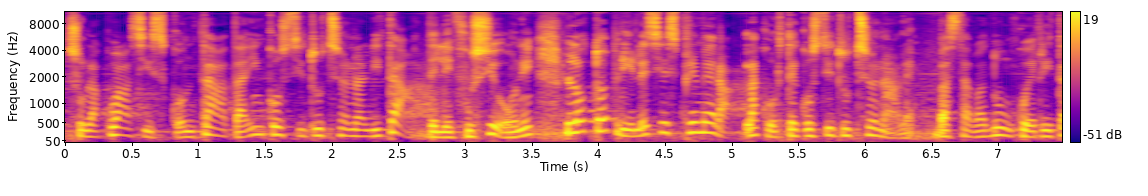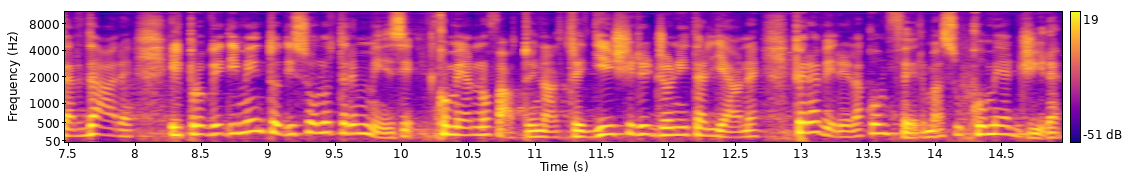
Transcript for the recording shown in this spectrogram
sulla quasi scontata incostituzionalità delle fusioni, l'8 aprile si esprimerà la Corte Costituzionale costituzionale. Bastava dunque ritardare il provvedimento di solo tre mesi, come hanno fatto in altre dieci regioni italiane, per avere la conferma su come agire.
